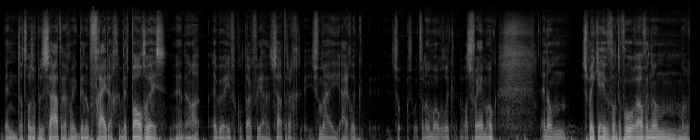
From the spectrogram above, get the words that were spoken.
ben, dat was op een zaterdag, maar ik ben op vrijdag met Paul geweest. Ja, dan hebben we even contact van, ja, zaterdag is voor mij eigenlijk een so- soort van onmogelijk. Dat was voor hem ook. En dan spreek je even van tevoren af en dan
